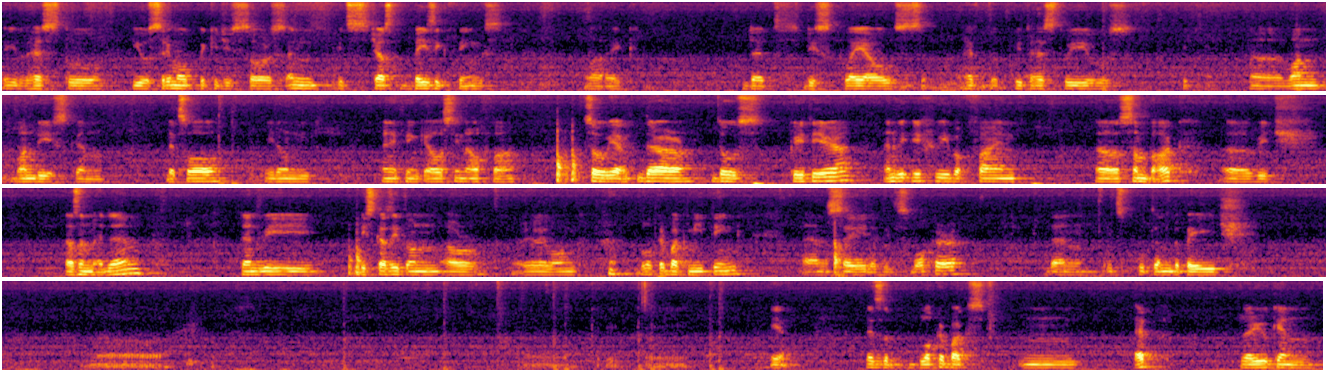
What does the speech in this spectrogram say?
it has to use remote packages source, and it's just basic things like that disk layouts have to, it has to use uh, one one disk and that's all. We don't need anything else in alpha. So yeah there are those criteria. And we, if we find uh, some bug uh, which doesn't meet them then we discuss it on our really long blocker bug meeting and say that it's blocker. Then it's put on the page. Uh, okay, okay. Yeah. That's the blocker bugs mm, app where you can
